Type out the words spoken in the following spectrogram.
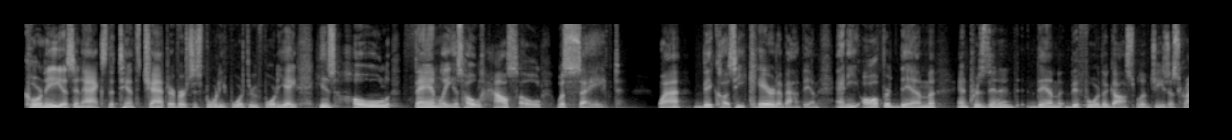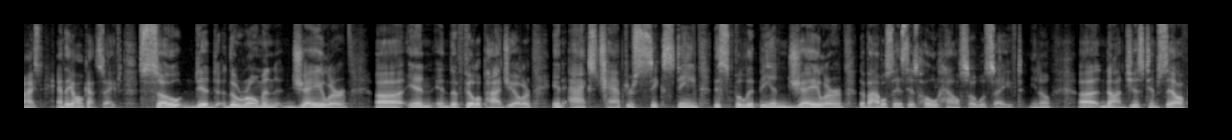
Cornelius in Acts, the 10th chapter, verses 44 through 48, his whole family, his whole household was saved. Why? Because he cared about them and he offered them and presented them before the gospel of Jesus Christ. And they all got saved. So did the Roman jailer uh, in, in the Philippi jailer in Acts chapter 16. This Philippian jailer, the Bible says his whole household was saved, you know, uh, not just himself,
